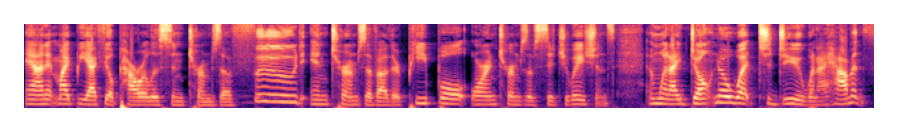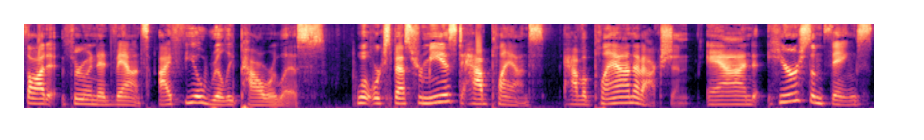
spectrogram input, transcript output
And it might be I feel powerless in terms of food, in terms of other people, or in terms of situations. And when I don't know what to do, when I haven't thought it through in advance, I feel really powerless. What works best for me is to have plans have a plan of action. And here are some things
